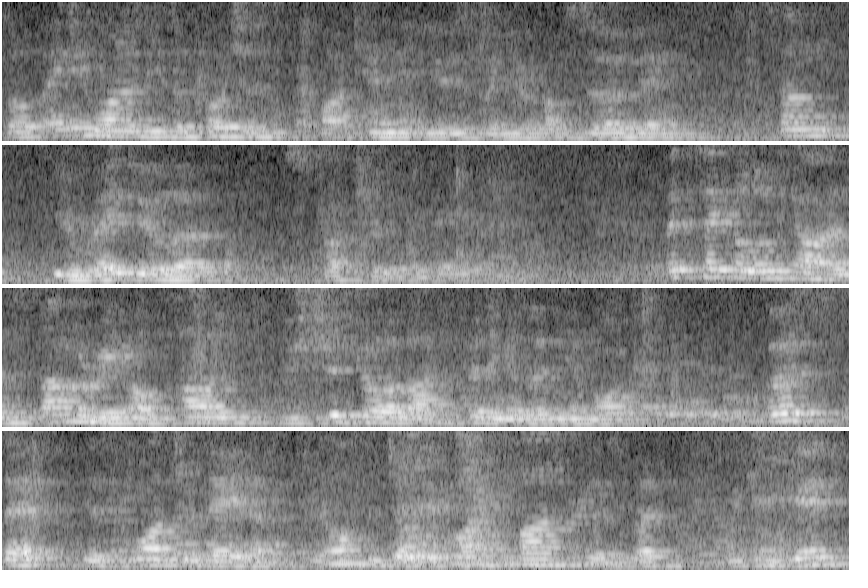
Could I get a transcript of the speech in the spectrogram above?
so any one of these approaches are, can be used when you're observing some irregular structure in the data. Let's take a look now as a summary of how you should go about fitting a linear model. First step is plot your data. We often quite past this, but you can get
